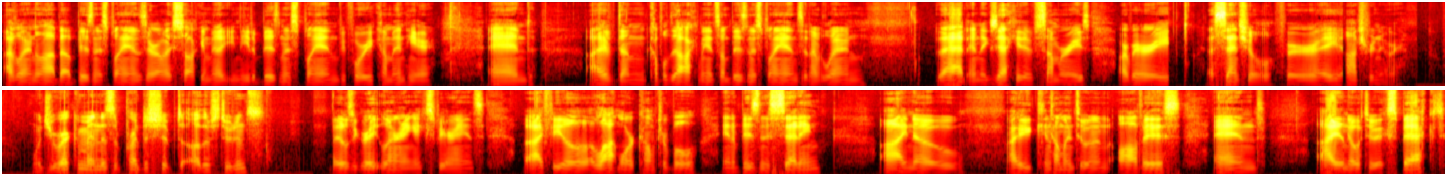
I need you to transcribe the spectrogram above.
I've learned a lot about business plans. They're always talking about you need a business plan before you come in here. And I've done a couple documents on business plans, and I've learned that and executive summaries are very essential for a entrepreneur. Would you recommend this apprenticeship to other students? It was a great learning experience. I feel a lot more comfortable in a business setting. I know I can come into an office and I know what to expect.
